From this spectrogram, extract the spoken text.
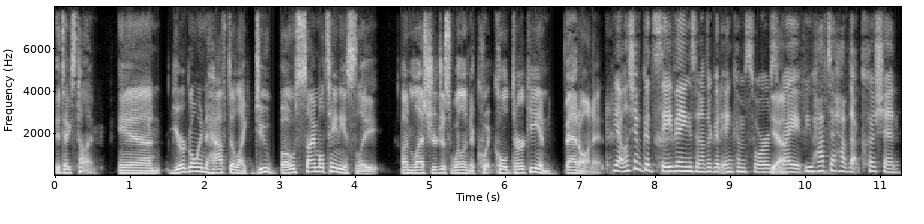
it takes time. And you're going to have to like do both simultaneously unless you're just willing to quit cold turkey and bet on it. Yeah, unless you have good savings, another good income source, Yeah. right? You have to have that cushion.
